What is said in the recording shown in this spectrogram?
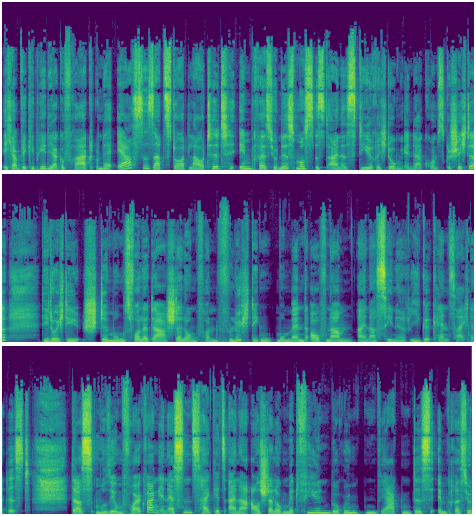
Ich habe Wikipedia gefragt und der erste Satz dort lautet, Impressionismus ist eine Stilrichtung in der Kunstgeschichte, die durch die stimmungsvolle Darstellung von flüchtigen Momentaufnahmen einer Szenerie gekennzeichnet ist. Das Museum Volkwang in Essen zeigt jetzt eine Ausstellung mit vielen berühmten Werken des Impressionismus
